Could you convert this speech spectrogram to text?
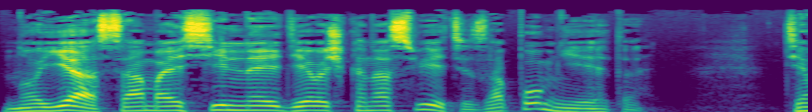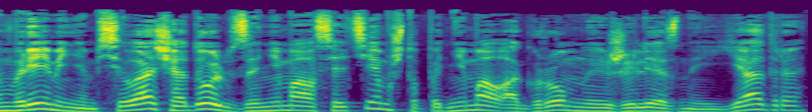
«Но я самая сильная девочка на свете, запомни это». Тем временем силач Адольф занимался тем, что поднимал огромные железные ядра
